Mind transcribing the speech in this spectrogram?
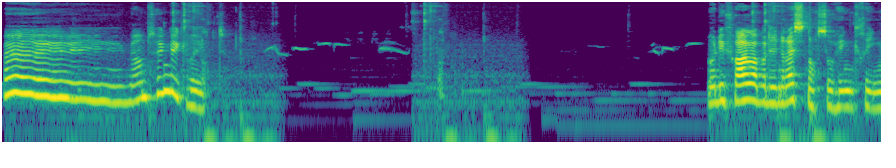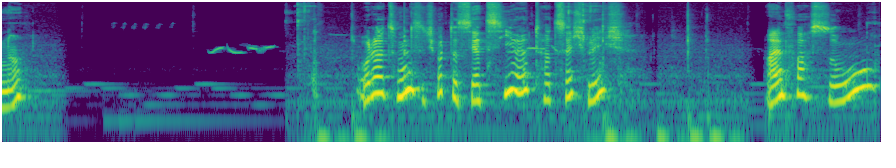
Hey, wir haben es hingekriegt. Nur die Frage, ob wir den Rest noch so hinkriegen, ne? Oder zumindest, ich würde das jetzt hier tatsächlich einfach so...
